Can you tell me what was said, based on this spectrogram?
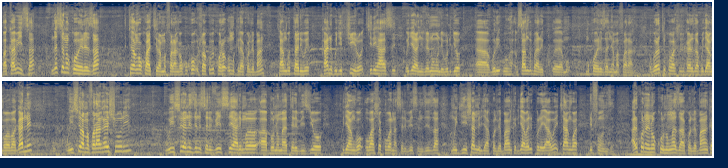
bakabitsa ndetse no kohereza cyangwa kwakira amafaranga kuko ushobora kubikora umukiriya wa koje banki cyangwa utari we kandi ku giciro kiri hasi ugereranyije n'ubundi buryo ah, busanzwe buhari eh, mu- koherezanya amafaranga. Ubwo rero turi kubashishikariza kugira ngo babagane wishyure amafaranga y'ishuri wishyure n'izindi serivisi harimo abonoma ya televiziyo kugira ngo ubashe kubona serivisi nziza mu gihe ishami rya koje banki ryaba ari kure yawe cyangwa rifunze. Ariko none no ku ntumwa za koje banki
